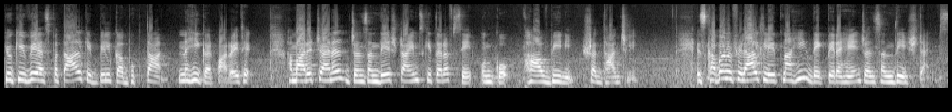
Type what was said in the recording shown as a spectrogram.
क्योंकि वे अस्पताल के बिल का भुगतान नहीं कर पा रहे थे। हमारे चैनल जनसंदेश टाइम्स की तरफ़ से उनको भावभीनी श्रद्धांजलि। इस खबर में फ़िलहाल के लिए इतना ही, देखते रहें जनसंदेश टाइम्स।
